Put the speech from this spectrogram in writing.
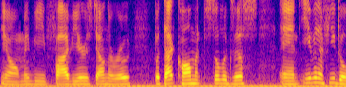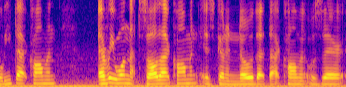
you know, maybe five years down the road, but that comment still exists. And even if you delete that comment, everyone that saw that comment is going to know that that comment was there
